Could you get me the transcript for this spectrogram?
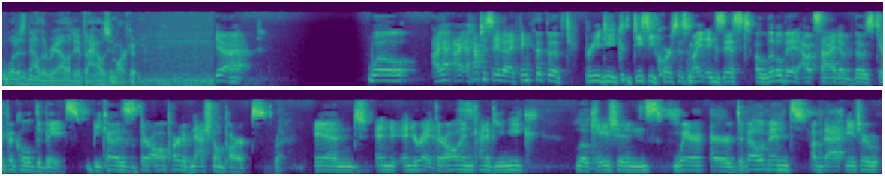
what is now the reality of the housing market. Yeah. Well, I, I, have to say that I think that the 3D DC courses might exist a little bit outside of those typical debates because they're all part of national parks. Right. And and and you're right, they're all in kind of unique locations where development of that nature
